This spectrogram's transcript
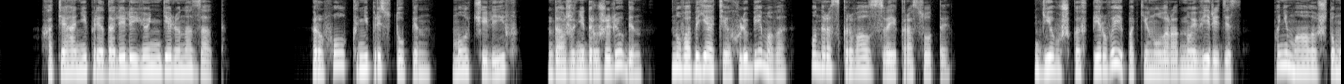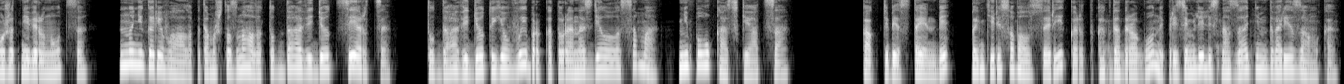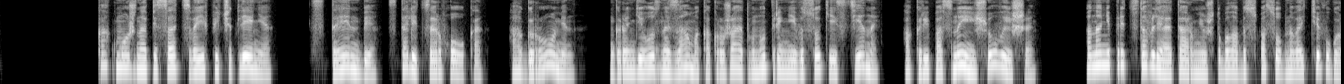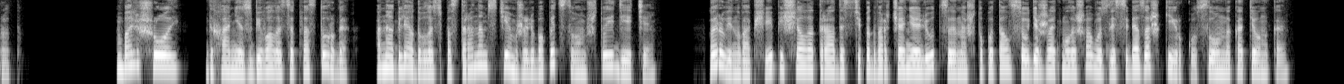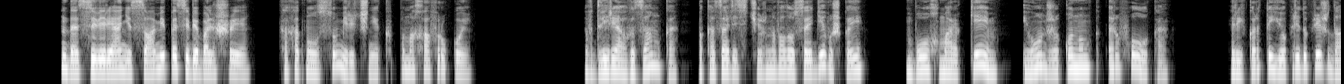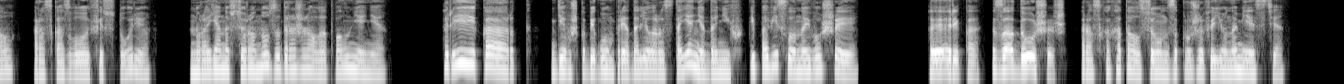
хотя они преодолели ее неделю назад. Эрфолк неприступен, молчалив, даже недружелюбен, но в объятиях любимого он раскрывал свои красоты. Девушка впервые покинула родной Виридис, понимала, что может не вернуться, но не горевала, потому что знала, туда ведет сердце, туда ведет ее выбор, который она сделала сама, не по указке отца. «Как тебе, Стэнби?» — поинтересовался Рикард, когда драгоны приземлились на заднем дворе замка. Как можно описать свои впечатления? Стэнби, столица Эрхолка, огромен, грандиозный замок окружает внутренние высокие стены, а крепостные еще выше. Она не представляет армию, что была бы способна войти в город. Большой, дыхание сбивалось от восторга, она оглядывалась по сторонам с тем же любопытством, что и дети. Эрвин вообще пищал от радости под ворчание Люциана, что пытался удержать малыша возле себя за шкирку, словно котенка. «Да северяне сами по себе большие», хохотнул сумеречник, помахав рукой. В дверях замка показались черноволосая девушка и бог Маркейм, и он же конунг Эрфолка. Рикард ее предупреждал, рассказывал их историю, но Раяна все равно задрожала от волнения. «Рикард!» Девушка бегом преодолела расстояние до них и повисла на его шее. «Эрика, задушишь!» Расхохотался он, закружив ее на месте.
